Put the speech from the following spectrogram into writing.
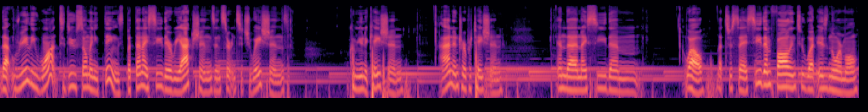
that really want to do so many things, but then I see their reactions in certain situations, communication and interpretation, and then I see them well, let's just say I see them fall into what is normal.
